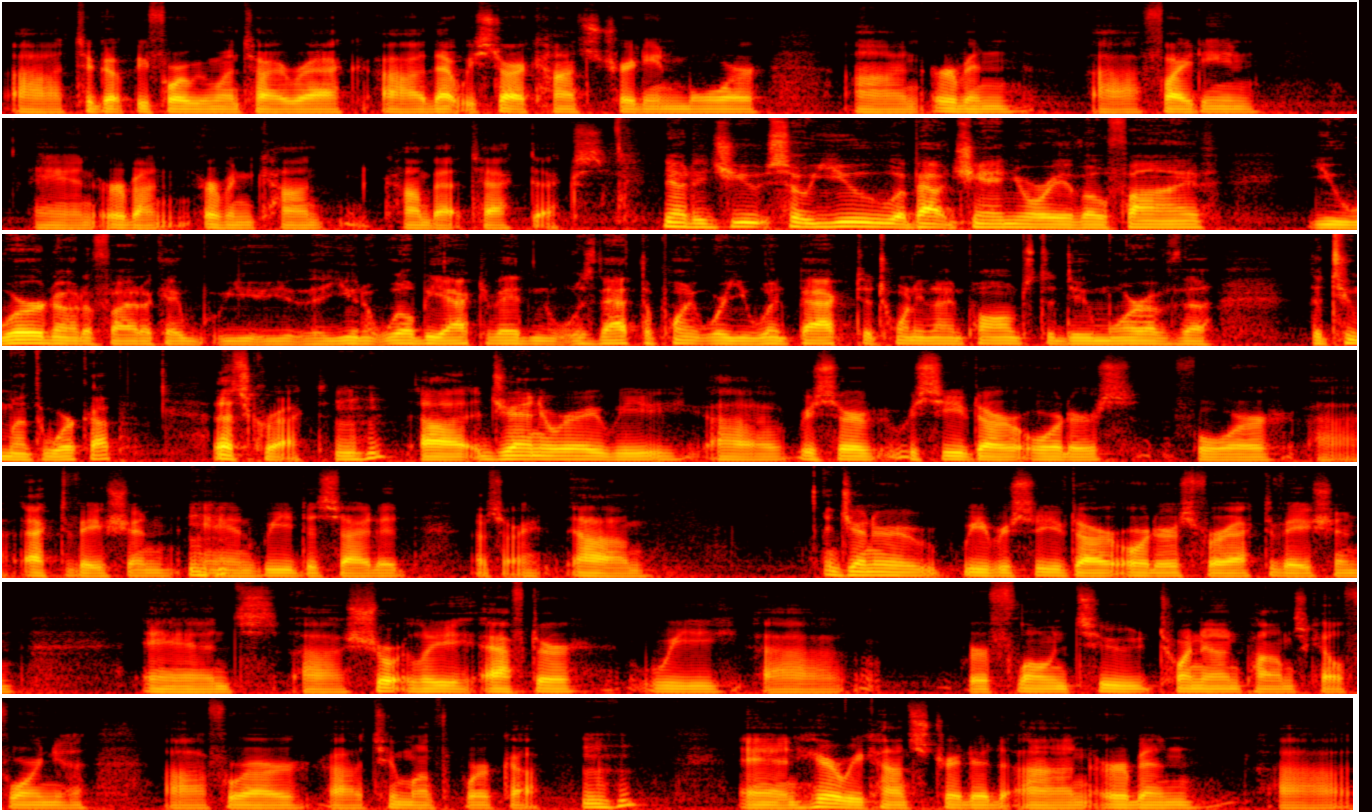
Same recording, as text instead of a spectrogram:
uh, to go before we went to Iraq uh, that we started concentrating more on urban uh, fighting and urban urban con- combat tactics. Now, did you, so you, about January of 05, you were notified, okay, you, you, the unit will be activated, and was that the point where you went back to 29 Palms to do more of the, the two-month workup? That's correct. Uh, January, we uh, reserved, received our orders for uh, activation, and we decided. I'm sorry. Um, in January, we received our orders for activation, and uh, shortly after, we uh, were flown to 29 Palms, California, uh, for our uh, two-month workup. And here we concentrated on urban, uh,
